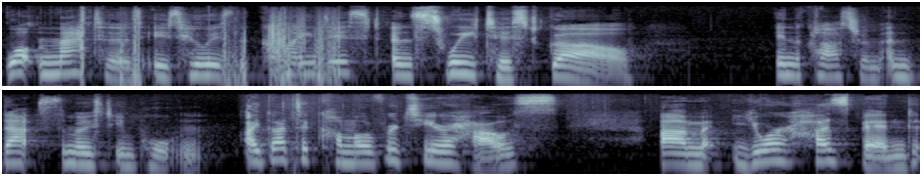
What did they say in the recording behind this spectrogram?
What matters is who is the kindest and sweetest girl in the classroom, and that's the most important. I got to come over to your house um, your husband,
